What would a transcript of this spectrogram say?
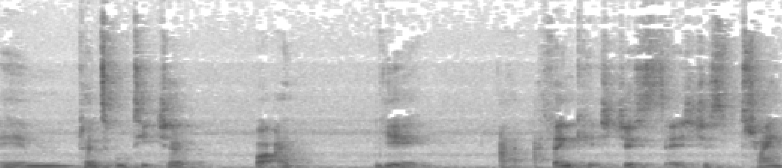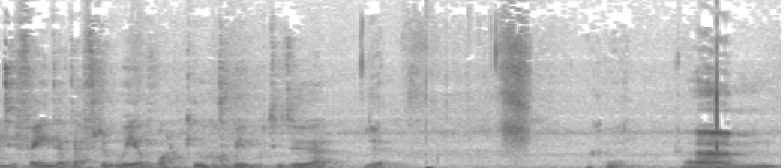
um, principal teacher. But I, yeah, I, I think it's just it's just trying to find a different way of working to be able to do it. Yeah. Okay. Um,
